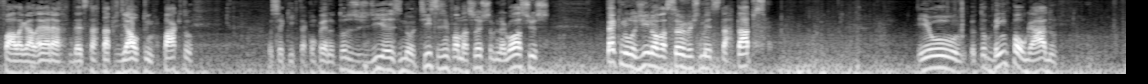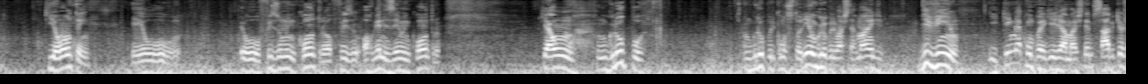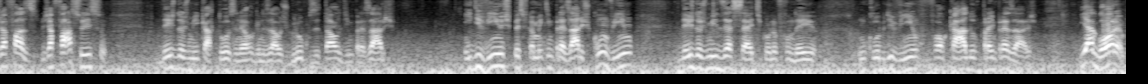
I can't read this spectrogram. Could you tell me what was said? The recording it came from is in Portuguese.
Fala galera das startups de alto impacto. Você aqui que está acompanhando todos os dias notícias informações sobre negócios, tecnologia, inovação, investimentos em startups. Eu estou bem empolgado que ontem eu, eu fiz um encontro, eu fiz, organizei um encontro que é um, um grupo, um grupo de consultoria, um grupo de mastermind de vinho. E quem me acompanha aqui já há mais tempo sabe que eu já, faz, já faço isso desde 2014, né? Organizar os grupos e tal de empresários e de vinho, especificamente empresários com vinho, desde 2017, quando eu fundei um clube de vinho focado para empresários. E agora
